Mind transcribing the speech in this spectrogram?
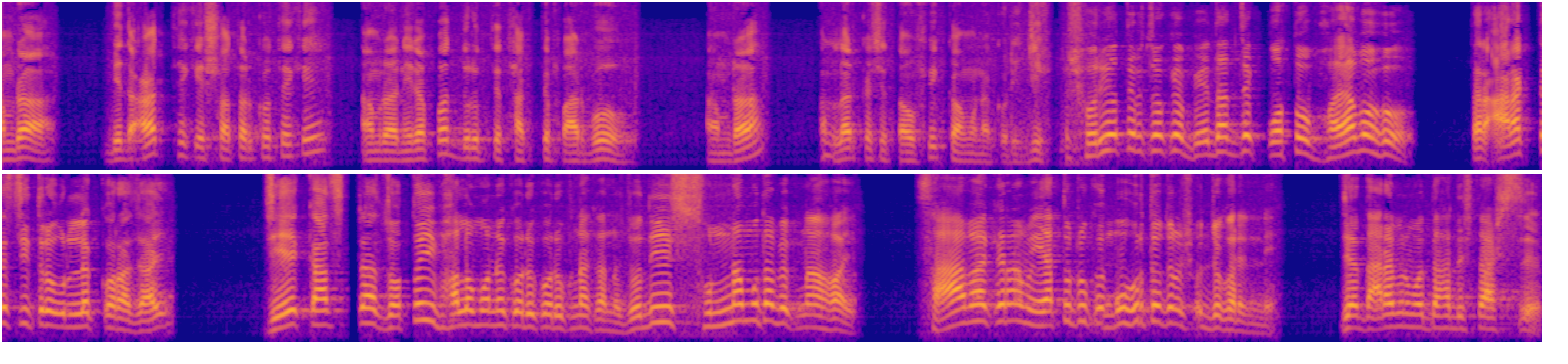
আমরা বেদাত থেকে সতর্ক থেকে আমরা নিরাপদ দূরত্বে থাকতে পারব। আমরা আল্লাহর কাছে তৌফিক কামনা করি। জি। শরীয়তের চোখে বেদাত যে কত ভয়াবহ, তার আর চিত্র উল্লেখ করা যায়। যে কাজটা যতই ভালো মনে করে করুক না কেন, যদি সুন্না মোতাবেক না হয় সাহাবাকেরাম এতটুকু মুহূর্তের জন্য সহ্য করেননি। যে দারামের মধ্যে হাদিসটা আসছে,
